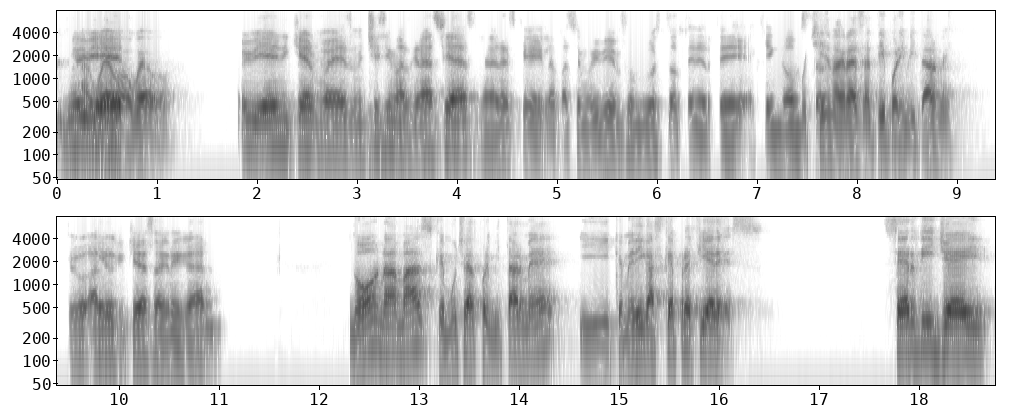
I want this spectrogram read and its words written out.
Muy a bien. huevo, a huevo. Muy bien, Iker, pues muchísimas gracias. La verdad es que la pasé muy bien. Fue un gusto tenerte aquí en Gomstock. Muchísimas gracias a ti por invitarme. ¿Algo que quieras agregar? No, nada más que muchas gracias por invitarme y que me digas, ¿qué prefieres? ¿Ser DJ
